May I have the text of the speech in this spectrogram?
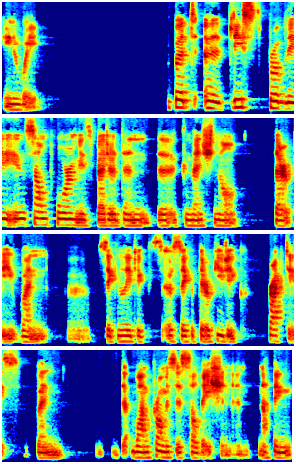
in a way. But at least probably in some form is better than the conventional therapy when uh, psychoanalytic uh, psychotherapeutic practice when one promises salvation and nothing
